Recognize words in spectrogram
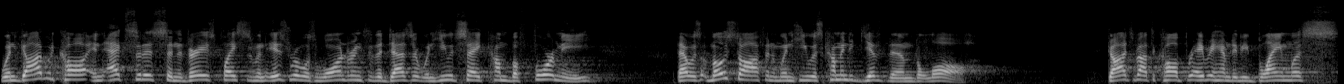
When God would call in Exodus and the various places when Israel was wandering through the desert, when He would say, Come before me, that was most often when He was coming to give them the law. God's about to call Abraham to be blameless.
